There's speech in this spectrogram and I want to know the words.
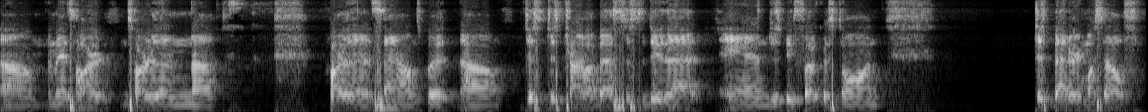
Um, I mean, it's hard. It's harder than uh, harder than it sounds, but um, just just trying my best just to do that and just be focused on just bettering myself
